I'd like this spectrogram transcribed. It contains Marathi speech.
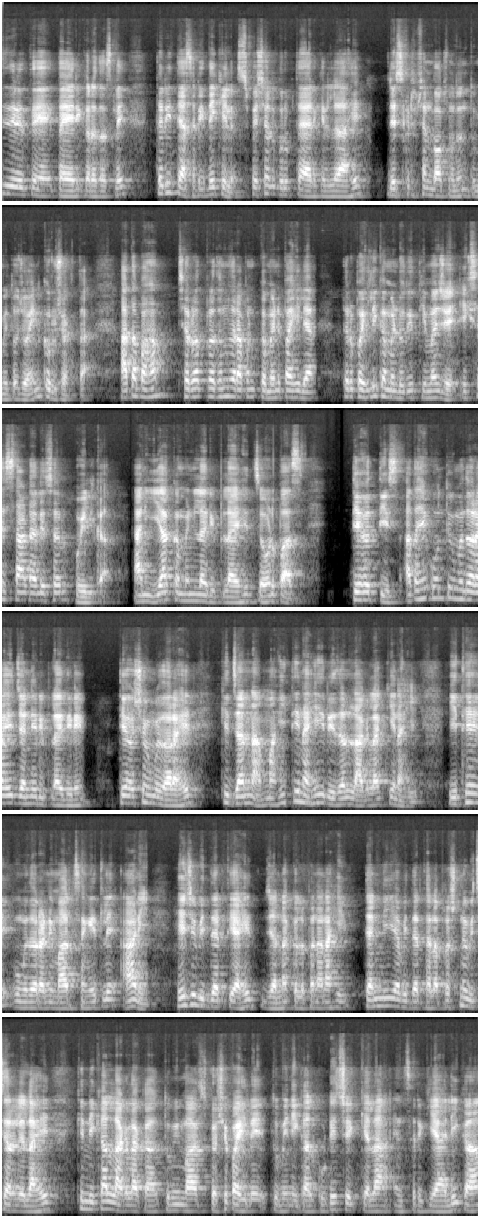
तयारी करत असले तरी त्यासाठी देखील स्पेशल ग्रुप तयार केलेला आहे. डिस्क्रिप्शन बॉक्समधून तुम्ही तो जॉईन करू शकता. आता पहा सर्वात प्रथम जर आपण कमेंट पाहिल्या तर पहिली कमेंट होती ती म्हणजे एकशे साठ आले सर होईल का? आणि या कमेंटला रिप्लाय आहे जवळपास तेहतीस. आता हे कोणते उमेदवार आहेत ज्यांनी रिप्लाय दिले? ते असे उमेदवार आहेत की ज्यांना माहिती नाही रिझल्ट लागला की नाही. इथे उमेदवारांनी मार्क सांगितले आणि हे जे विद्यार्थी आहेत ज्यांना कल्पना नाही त्यांनी या विद्यार्थ्याला प्रश्न विचारलेला आहे की निकाल लागला का? तुम्ही मार्क्स कसे पाहिले? तुम्ही निकाल कुठे चेक केला? आन्सर की आली का?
